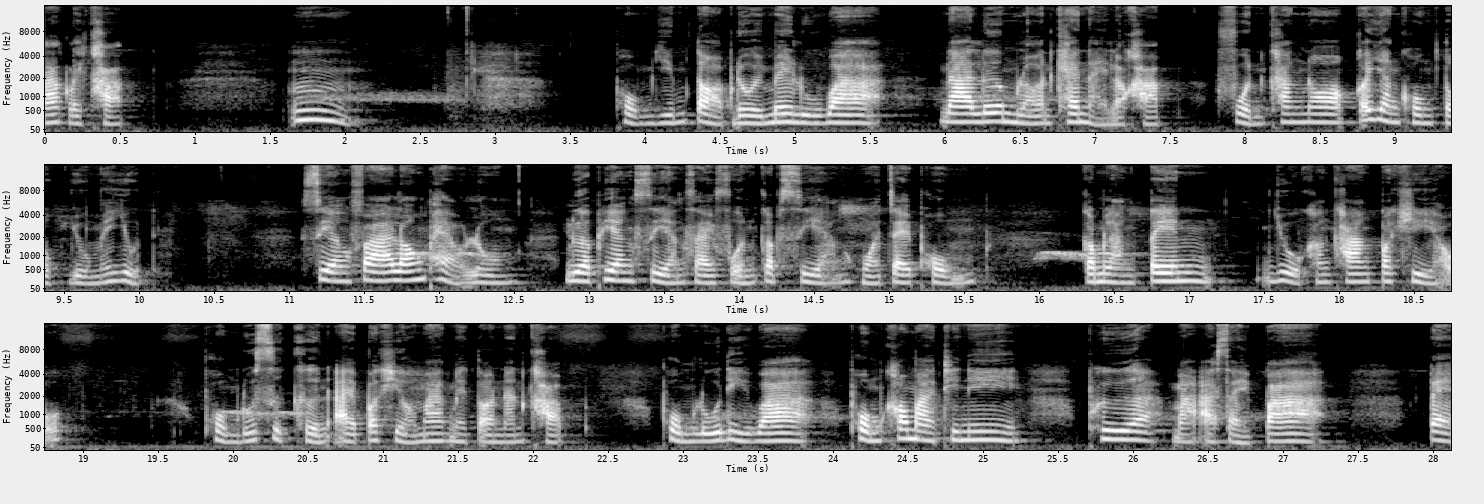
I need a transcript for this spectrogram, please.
มากเลยครับ อืม ผมยิ้มตอบโดยไม่รู้ว่า หน้าเริ่มร้อนแค่ไหนแล้วครับ ฝนข้างนอกก็ยังคงตกอยู่ไม่หยุด เสียงฟ้าร้องแผ่วลง เหลือเพียงเสียงสายฝนกับเสียงหัวใจผมกำลังเต้นอยู่ข้างๆป้าเขียว ผมรู้สึกเขินอายป้าเขียวมากในตอนนั้นครับ ผมรู้ดีว่า ผมเข้ามาที่นี่ เพื่อมาอาศัยป้า แต่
